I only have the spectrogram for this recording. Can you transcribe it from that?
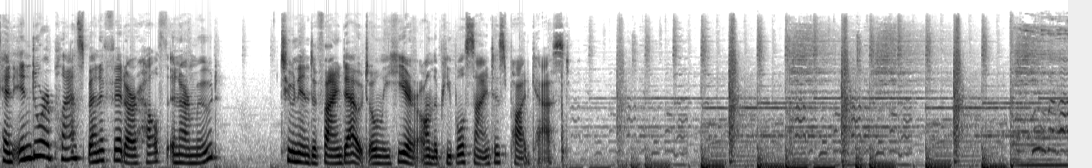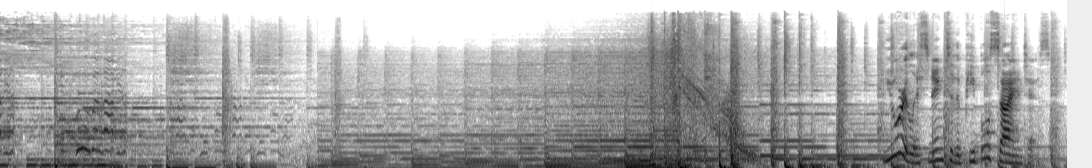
Can indoor plants benefit our health and our mood? Tune in to find out only here on the People's Scientist podcast. You are listening to the People's Scientist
